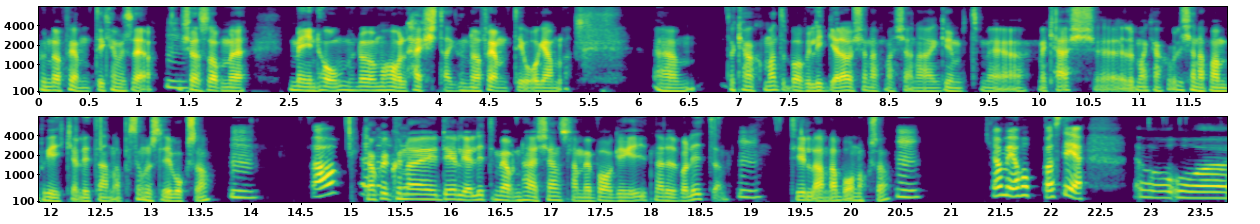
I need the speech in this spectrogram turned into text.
150 kan vi säga. Mm. Kör som eh, main home, de har väl hashtag 150 år gamla. Ehm, då kanske man inte bara vill ligga där och känna att man tjänar grymt med, med cash, eh, eller man kanske vill känna att man berikar lite andra personers liv också. Mm. Ja, Kanske men det- kunna delge lite mer av den här känslan med bageriet när du var liten, Mm. Till andra barn också. Mm. Ja, men jag hoppas det. Och, och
